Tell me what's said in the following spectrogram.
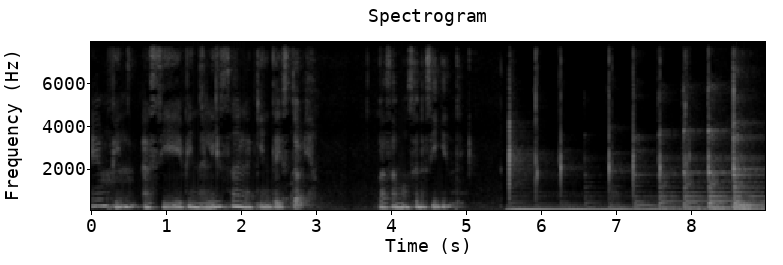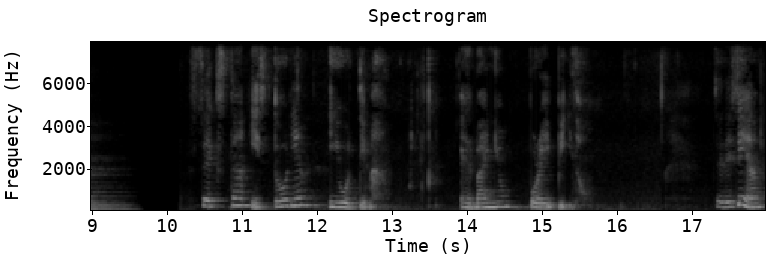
En fin, así finaliza la quinta historia. Pasamos a la siguiente. Sexta historia y última. El baño prohibido. Se decía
